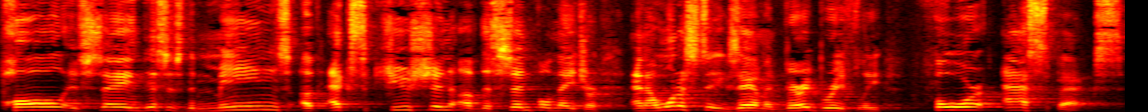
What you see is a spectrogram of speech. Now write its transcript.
Paul is saying this is the means of execution of the sinful nature. And I want us to examine very briefly four aspects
